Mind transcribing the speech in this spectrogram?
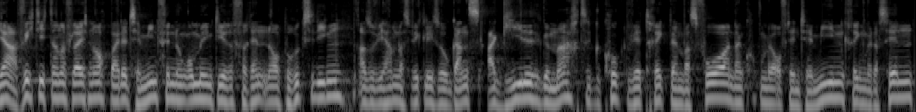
Ja, wichtig dann vielleicht noch bei der Terminfindung unbedingt die Referenten auch berücksichtigen. Also wir haben das wirklich so ganz agil gemacht, geguckt, wer trägt denn was vor, und dann gucken wir auf den Termin, kriegen wir das hin,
